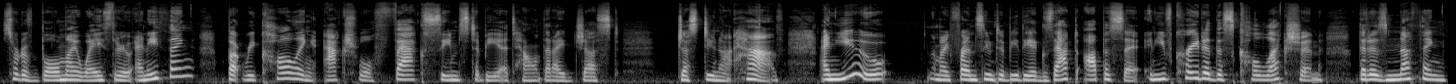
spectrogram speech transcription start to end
sort of bowl my way through anything but recalling actual facts seems to be a talent that I just just do not have. And you my friends seem to be the exact opposite. And you've created this collection that is nothing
